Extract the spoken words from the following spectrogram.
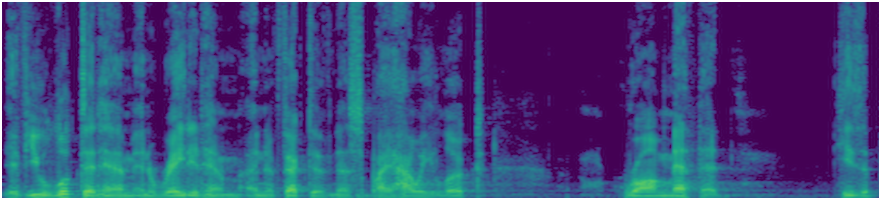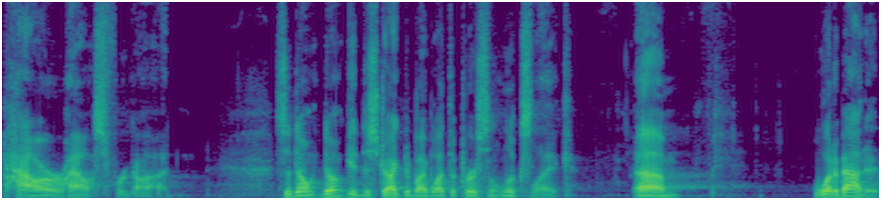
If you looked at him and rated him an effectiveness by how he looked, wrong method. He's a powerhouse for God. So don't, don't get distracted by what the person looks like. Um, what about it?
